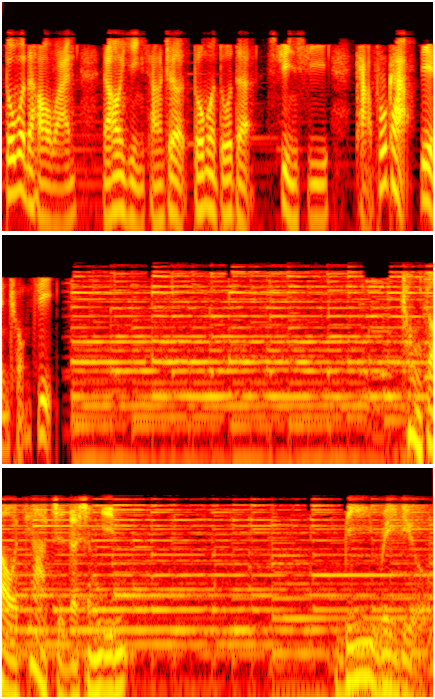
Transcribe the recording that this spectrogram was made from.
多么的好玩，然后隐藏着多么多的讯息。卡夫卡变宠记，创造价值的声音。B Radio。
